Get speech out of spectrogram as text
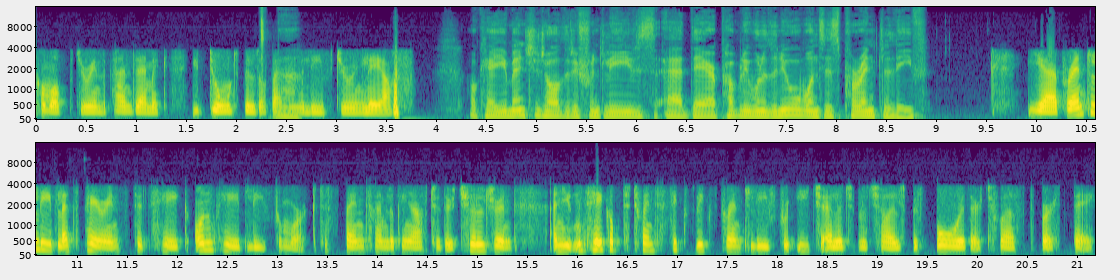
come up during the pandemic, you don't build up annual ah. leave during layoff. Okay, you mentioned all the different leaves uh, there. Probably one of the newer ones is parental leave. Yeah, parental leave lets parents to take unpaid leave from work to spend time looking after their children, and you can take up to 26 weeks parental leave for each eligible child before their 12th birthday.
